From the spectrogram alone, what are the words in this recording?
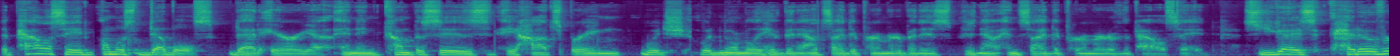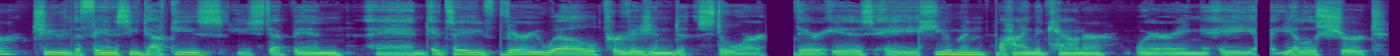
The palisade almost doubles that area and encompasses a hot spring, which would normally have been outside the perimeter, but is, is now inside the perimeter of the palisade. So you guys head over to the Fantasy Duckies. You step in, and it's a very well provisioned store. There is a human behind the counter wearing a yellow shirt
